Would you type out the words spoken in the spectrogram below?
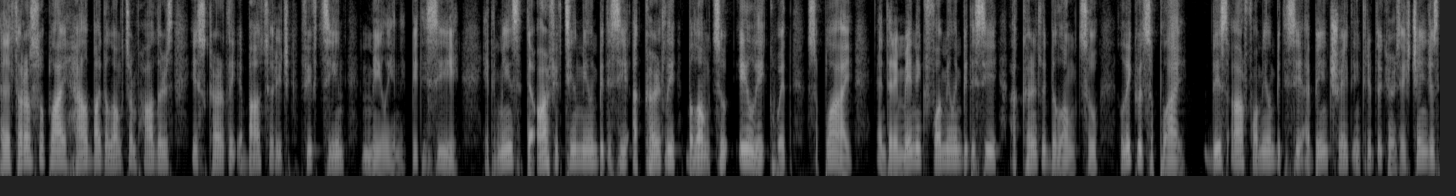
and the total supply held by the long-term hodlers is currently about to reach 15 million BTC. It means there are 15 million BTC are currently belong to illiquid supply, and the remaining 4 million BTC are currently belong to liquid supply. These are 4 million BTC are being traded in cryptocurrency exchanges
